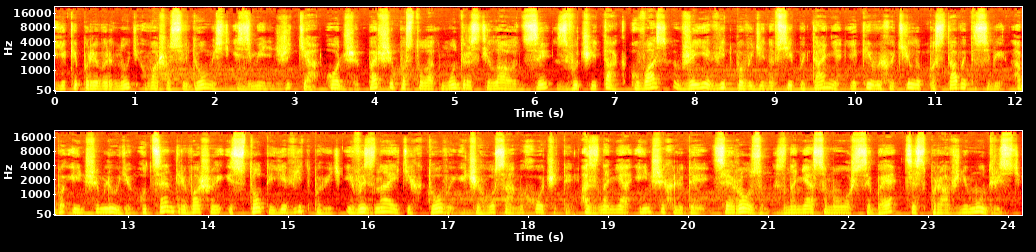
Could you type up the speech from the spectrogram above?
які перевернуть вашу свідомість і змінять життя. Отже, перший постулат мудрості Лао Цзи звучить так: у вас вже є відповіді на всі питання, які ви хотіли поставити собі або іншим людям. У центрі вашої істоти є відповідь, і ви знаєте, хто ви і чого саме хочете. А знання інших людей це розум, знання самого ж себе це справжнє справжню мудрість.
